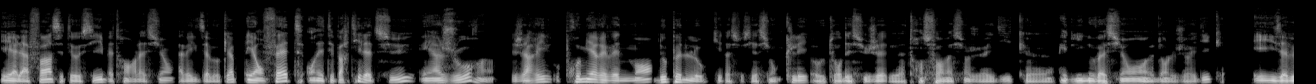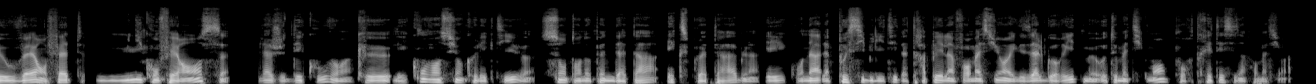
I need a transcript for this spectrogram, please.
et à la fin c'était aussi mettre en relation avec des avocats. Et en fait, on était parti là-dessus, et un jour, j'arrive au premier événement d'Open Law, qui est l'association clé autour des sujets de la transformation juridique euh, et de l'innovation euh, dans le juridique. Et ils avaient ouvert en fait une mini-conférence Là, je découvre que les conventions collectives sont en open data exploitables et qu'on a la possibilité d'attraper l'information avec des algorithmes automatiquement pour traiter ces informations-là.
